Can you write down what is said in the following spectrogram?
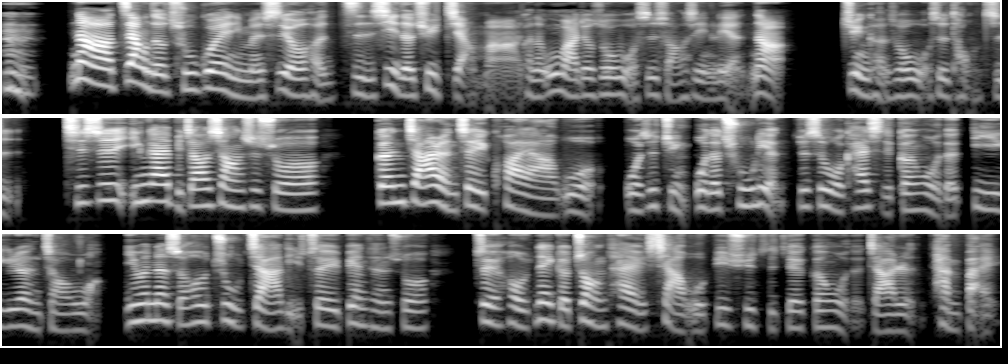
嗯，那这样的出柜，你们是有很仔细的去讲吗？可能乌马就说我是双性恋，那俊可能说我是同志。其实应该比较像是说跟家人这一块啊，我。我是俊，我的初恋就是我开始跟我的第一任交往，因为那时候住家里，所以变成说最后那个状态下，我必须直接跟我的家人坦白，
